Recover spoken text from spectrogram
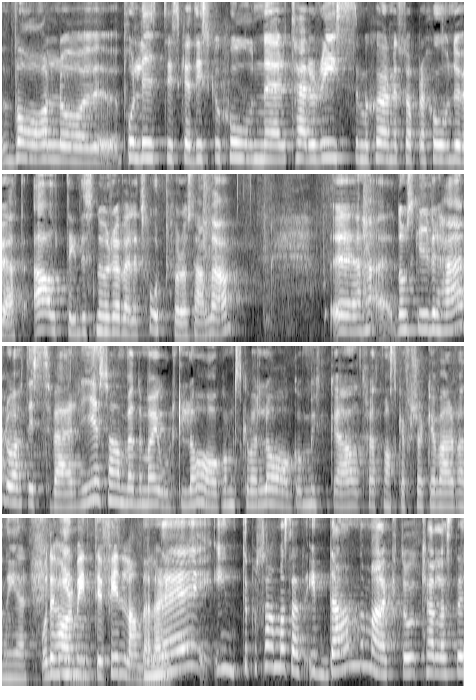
val och eh, politiska diskussioner, terrorism, skönhetsoperation, du vet. Allting, det snurrar väldigt fort för oss alla. Eh, De skriver här då att i Sverige så använder man ju ordet lagom. Det ska vara lagom mycket allt för att man ska försöka varva ner. Och det har de inte i Finland eller? Nej, inte på samma sätt. I Danmark då kallas det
